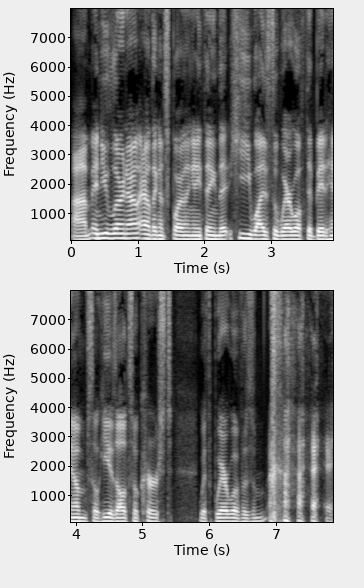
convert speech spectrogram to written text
Um, and you learn. I don't, I don't think I'm spoiling anything. That he was the werewolf that bit him, so he is also cursed with werewolfism.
